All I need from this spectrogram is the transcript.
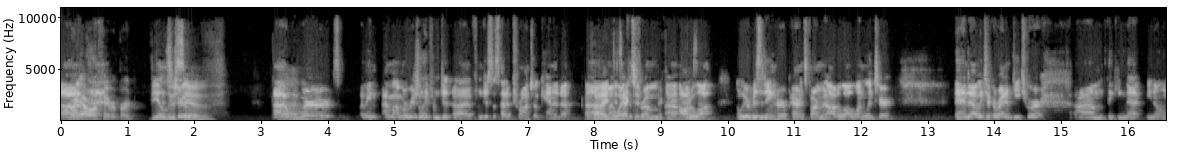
Uh, oh yeah, our favorite bird? The elusive. Uh, we Um, were. I mean, I'm, I'm originally from uh, from just outside of Toronto, Canada. I thought I my wife is from uh, Ottawa, and we were visiting her parents' farm in Ottawa one winter, and uh, we took a random detour, um, thinking that you know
